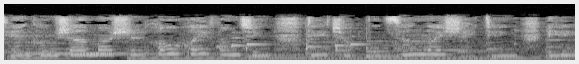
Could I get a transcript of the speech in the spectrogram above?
天空什么时候会放晴？地球不曾为谁停一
